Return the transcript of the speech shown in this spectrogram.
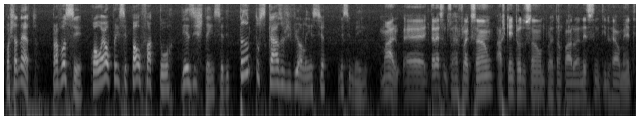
Costa Neto, para você, qual é o principal fator de existência de tantos casos de violência nesse meio. Mário, é interessante sua reflexão. Acho que a introdução do projeto Amparo é nesse sentido realmente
